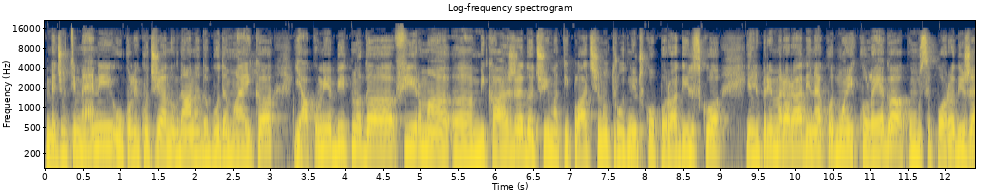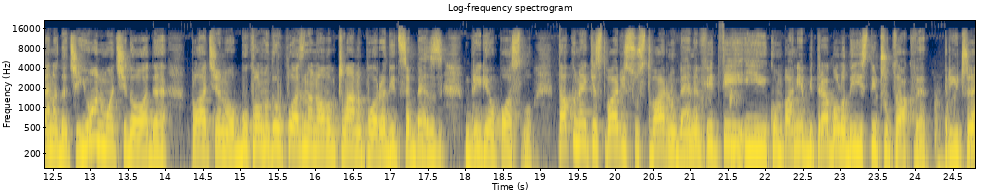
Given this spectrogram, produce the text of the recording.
Međutim, meni, ukoliko ću jednog dana da bude majka, jako mi je bitno da firma uh, mi kaže da ću imati plaćeno trudničko, porodiljsko ili primjera radi neko od mojih kolega, ako mu se porodi žena, da će i on moći da ode plaćeno, bukvalno da upozna novog člana porodice bez brige o poslu. Tako neke stvari su stvarno benefiti i kompanije bi trebalo da ističu takve priče.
